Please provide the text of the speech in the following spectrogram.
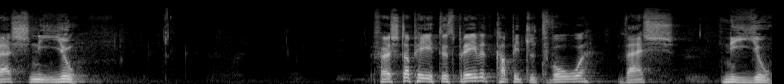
Vers 9. Första Petrusbrevet kapitel 2, vers 9.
